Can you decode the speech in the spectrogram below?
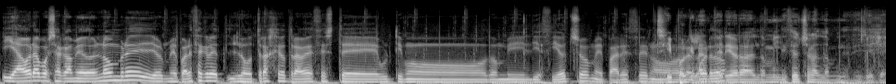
Y ahora pues ha cambiado el nombre. Yo- me parece que lo traje otra vez este último 2018, me parece. No sí, porque recuerdo. el anterior al 2018 era el 2017.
